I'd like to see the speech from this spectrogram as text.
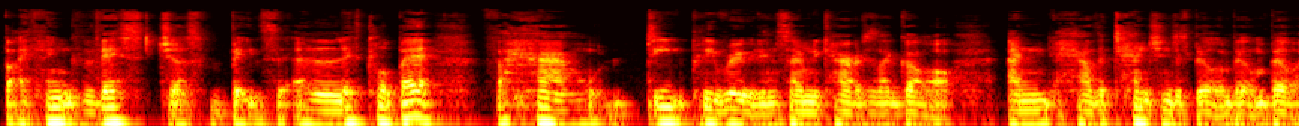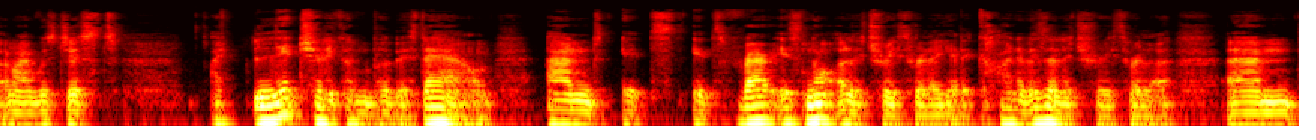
but I think this just beats it a little bit for how deeply rooted in so many characters I got and how the tension just built and built and built, and I was just I literally couldn't put this down and it's it's very it's not a literary thriller yet it kind of is a literary thriller um,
